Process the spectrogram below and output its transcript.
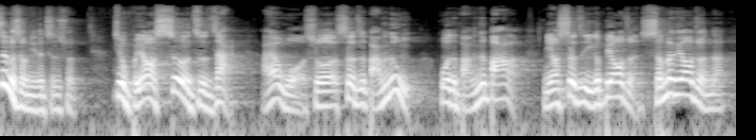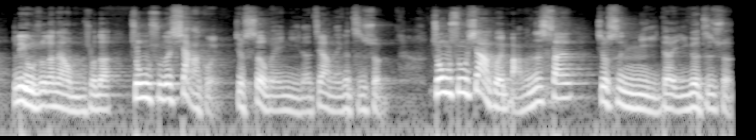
这个时候你的止损就不要设置在，哎，我说设置百分之五或者百分之八了。你要设置一个标准，什么标准呢？例如说刚才我们说的中枢的下轨就设为你的这样的一个止损，中枢下轨百分之三就是你的一个止损，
